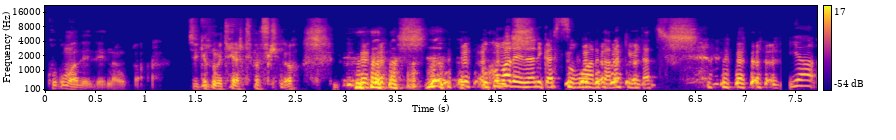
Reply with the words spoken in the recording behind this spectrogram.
ここまででなんか授業みたいになってますけど ここまで何か質問あるかな、君たち。いや、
